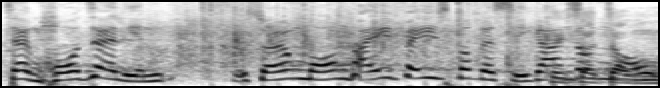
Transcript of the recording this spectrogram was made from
即係我真係連上網睇 Facebook 嘅時間都冇。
